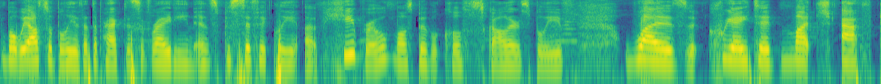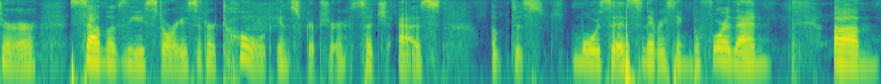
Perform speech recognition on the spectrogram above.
but we also believe that the practice of writing, and specifically of Hebrew, most biblical scholars believe, was created much after some of the stories that are told in Scripture, such as this Moses and everything before then, um,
